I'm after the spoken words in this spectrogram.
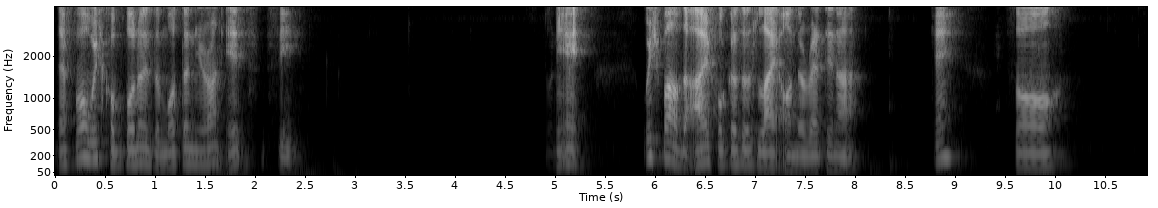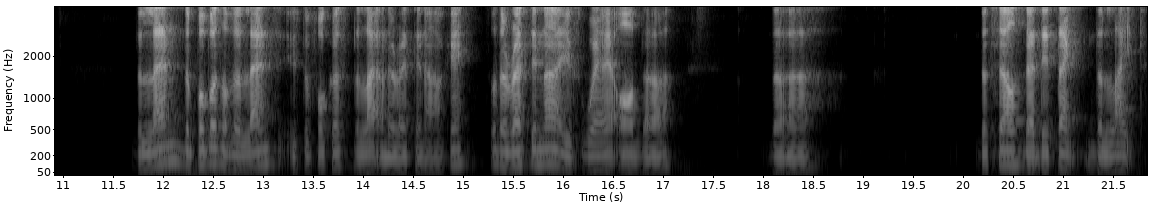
therefore, which component is the motor neuron? It's C. 28. Which part of the eye focuses light on the retina? Okay, so the lens, the purpose of the lens is to focus the light on the retina. Okay, so the retina is where all the the the cells that detect the light,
